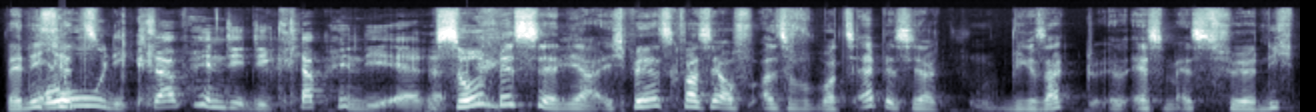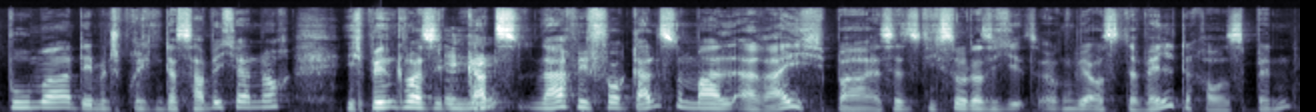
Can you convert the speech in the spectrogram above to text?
Wenn ich oh, jetzt, die Klapp-Handy, die Klapp-Handy-Ära. So ein bisschen, ja. Ich bin jetzt quasi auf, also WhatsApp ist ja, wie gesagt, SMS für Nicht-Boomer, dementsprechend, das habe ich ja noch. Ich bin quasi mhm. ganz, nach wie vor ganz normal erreichbar. Es ist jetzt nicht so, dass ich jetzt irgendwie aus der Welt raus bin.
